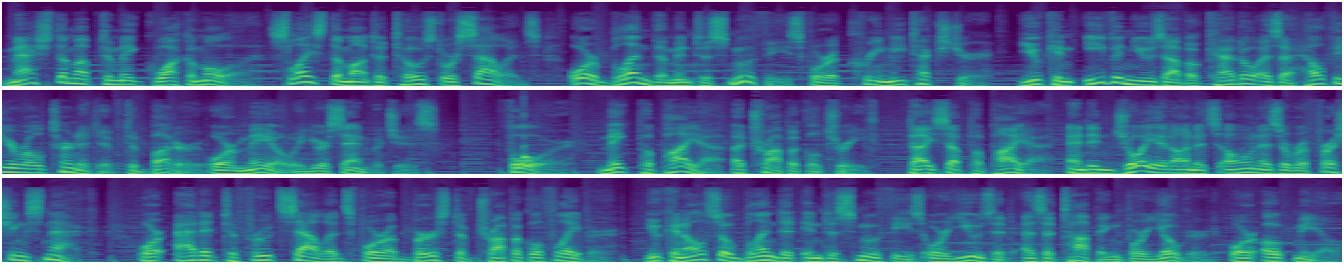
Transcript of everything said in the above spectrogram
Mash them up to make guacamole, slice them onto toast or salads, or blend them into smoothies for a creamy texture. You can even use avocado as a healthier alternative to butter or mayo in your sandwiches. 4. Make papaya a tropical treat. Dice up papaya and enjoy it on its own as a refreshing snack or add it to fruit salads for a burst of tropical flavor. You can also blend it into smoothies or use it as a topping for yogurt or oatmeal.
